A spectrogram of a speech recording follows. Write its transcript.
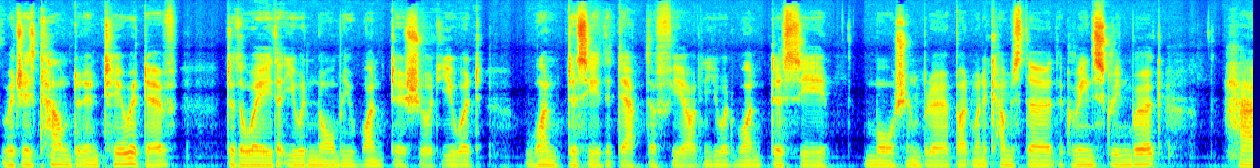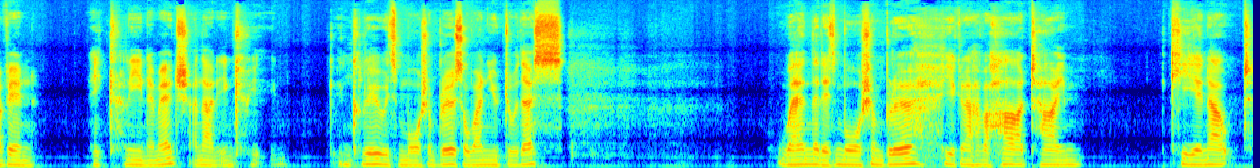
which is counterintuitive to the way that you would normally want to shoot. You would want to see the depth of field. You would want to see motion blur. But when it comes to the green screen work having a clean image and that inc includes motion blur. So when you do this when there is motion blur you're going to have a hard time keying out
